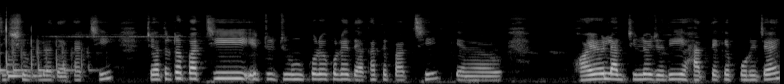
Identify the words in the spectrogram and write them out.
দৃশ্যগুলো দেখাচ্ছি। যতটা পাচ্ছি, একটু জুম করে করে দেখাতে পারছি কেন, ভয়ও লাগছিল যদি হাত থেকে পড়ে যায়,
